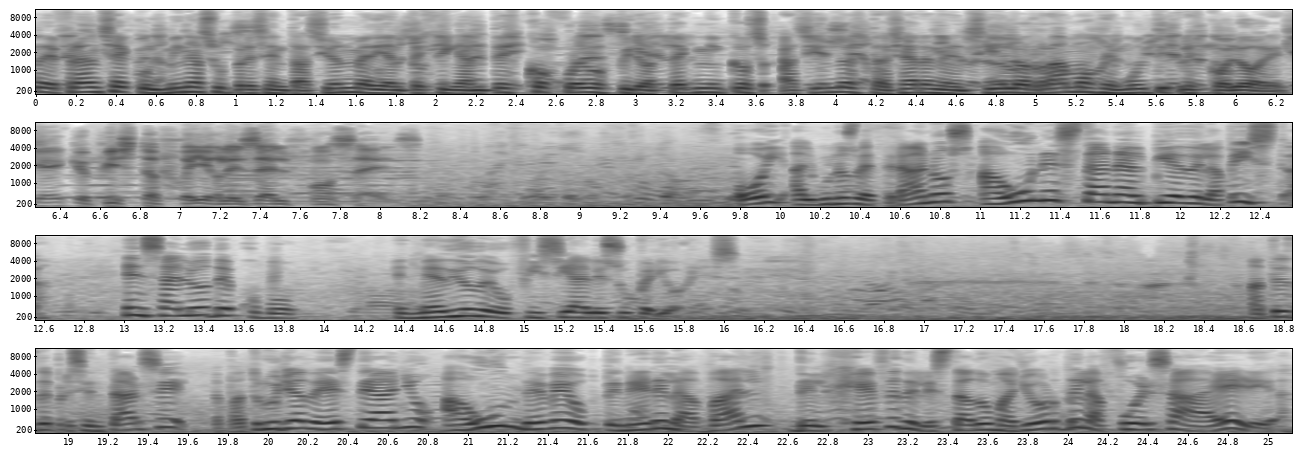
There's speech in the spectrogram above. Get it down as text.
de Francia culmina su presentación mediante gigantescos juegos pirotécnicos haciendo estallar en el cielo ramos de múltiples colores. Hoy algunos veteranos aún están al pie de la pista en Saló de Provence, en medio de oficiales superiores. Antes de presentarse, la patrulla de este año aún debe obtener el aval del jefe del Estado Mayor de la Fuerza Aérea,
